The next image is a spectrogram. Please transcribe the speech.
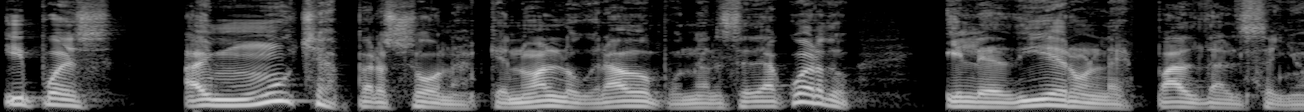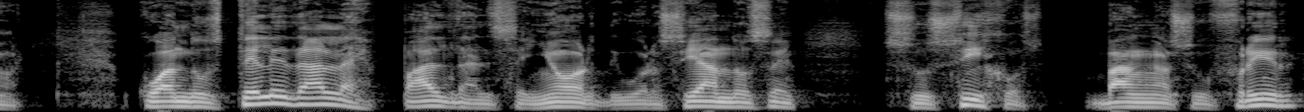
y pues hay muchas personas que no han logrado ponerse de acuerdo y le dieron la espalda al Señor. Cuando usted le da la espalda al Señor divorciándose, sus hijos van a sufrir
